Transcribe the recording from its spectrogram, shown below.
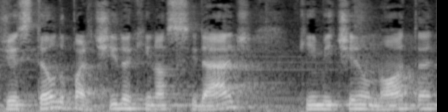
ex-gestão do partido aqui em nossa cidade, que emitiram nota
